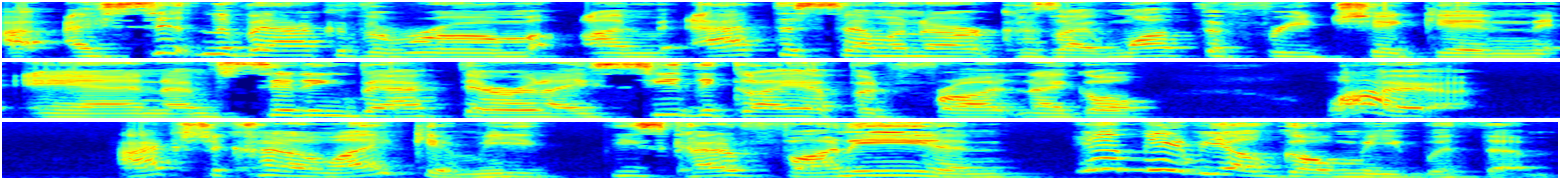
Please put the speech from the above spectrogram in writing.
I, I sit in the back of the room. I'm at the seminar because I want the free chicken, and I'm sitting back there, and I see the guy up in front, and I go, "Wow, I actually kind of like him. He, he's kind of funny, and yeah, maybe I'll go meet with him."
